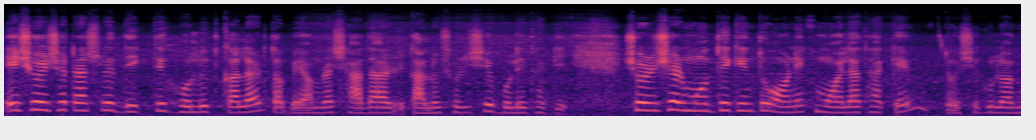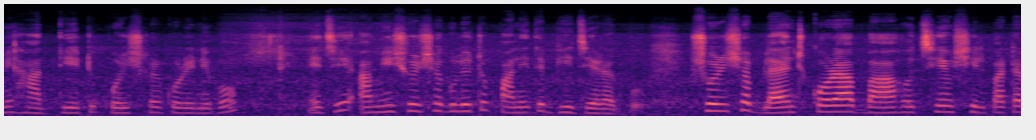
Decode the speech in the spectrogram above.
এই সরিষাটা আসলে দেখতে হলুদ কালার তবে আমরা সাদা আর কালো সরিষে বলে থাকি। সরিষার মধ্যে কিন্তু অনেক ময়লা থাকে, তো সেগুলো আমি হাত দিয়ে একটু পরিষ্কার করে নেব। এই যে, আমি সরিষাগুলো একটু পানিতে ভিজিয়ে রাখব। সরিষা ব্ল্যান্ড করা বা হচ্ছে শিলপাটা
